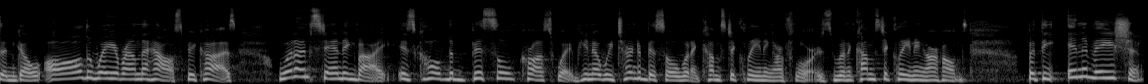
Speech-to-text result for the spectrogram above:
and go all the way around the house because what I'm standing by is called the Bissell Crosswave. You know, we turn to Bissell when it comes to cleaning our floors, when it comes to cleaning our homes. But the innovation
